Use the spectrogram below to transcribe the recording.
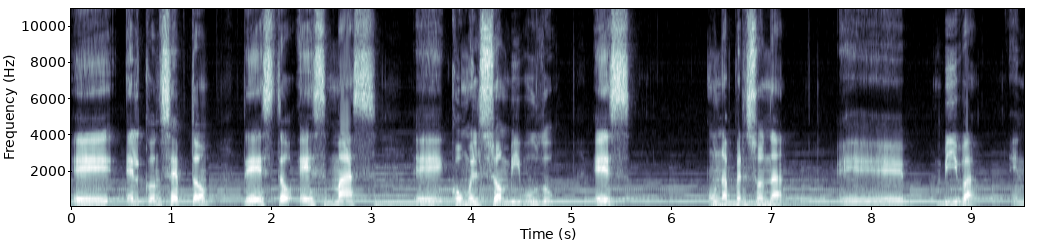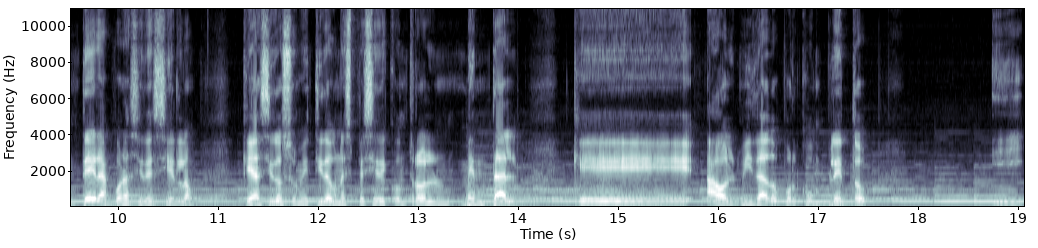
Eh, el concepto de esto es más eh, como el zombie voodoo. Es una persona eh, viva, entera, por así decirlo, que ha sido sometida a una especie de control mental que ha olvidado por completo y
